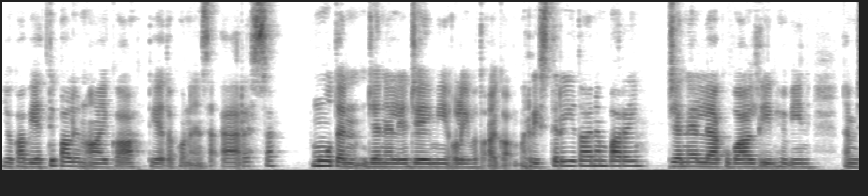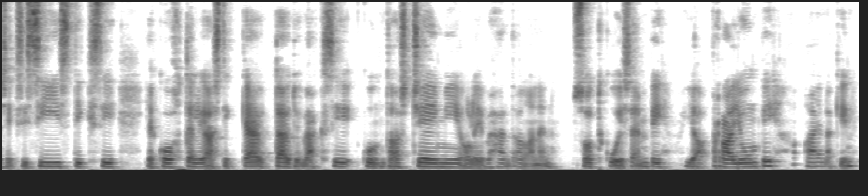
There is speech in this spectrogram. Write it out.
joka vietti paljon aikaa tietokoneensa ääressä. Muuten Janelle ja Jamie olivat aika ristiriitainen pari, Janellea kuvailtiin hyvin tämmöiseksi siistiksi ja kohteliaasti käyttäytyväksi, kun taas Jamie oli vähän tällainen sotkuisempi ja rajumpi ainakin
